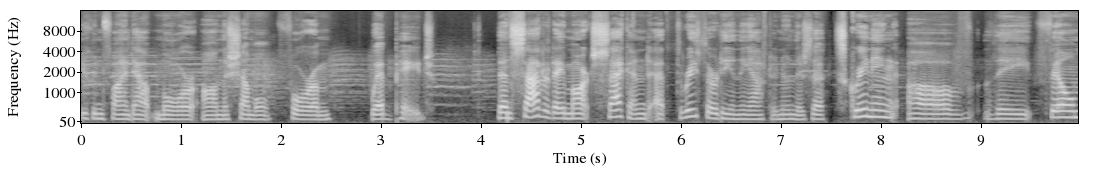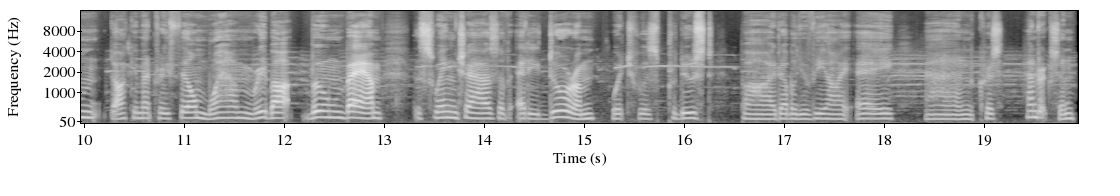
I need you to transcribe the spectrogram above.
you can find out more on the Schemel Forum webpage. Then Saturday, March 2nd at 3:30 in the afternoon, there's a screening of the film documentary film Wham Rebop Boom Bam: The Swing Jazz of Eddie Durham, which was produced by WVIA and Kris Hendrikson.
